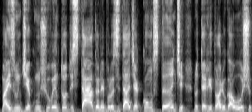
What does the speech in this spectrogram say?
Mais um dia com chuva em todo o estado, a nebulosidade é constante no território gaúcho,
